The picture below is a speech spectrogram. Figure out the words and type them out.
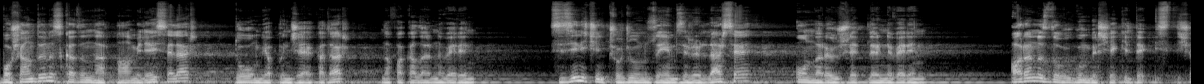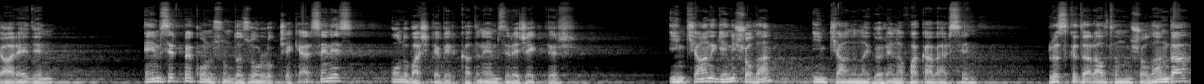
Boşandığınız kadınlar hamileyseler doğum yapıncaya kadar nafakalarını verin. Sizin için çocuğunuzu emzirirlerse onlara ücretlerini verin. Aranızda uygun bir şekilde istişare edin. Emzirtme konusunda zorluk çekerseniz onu başka bir kadın emzirecektir. İmkanı geniş olan imkanına göre nafaka versin. Rızkı daraltılmış olan da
